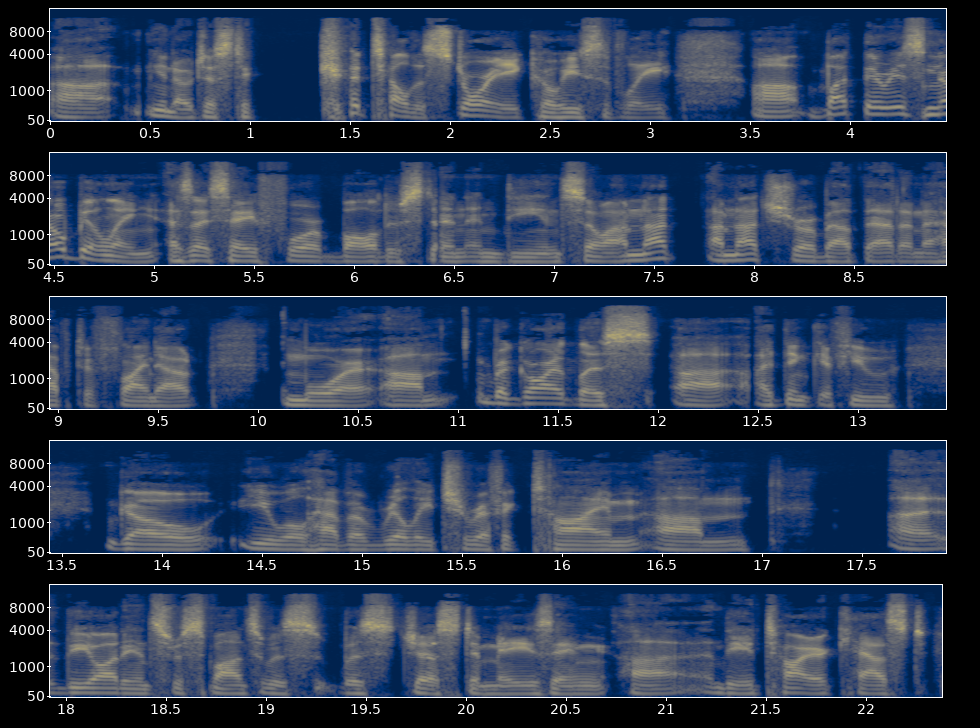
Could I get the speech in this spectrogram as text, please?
uh, you know, just to tell the story cohesively. Uh, but there is no billing, as I say, for Balderston and Deane. So I'm not I'm not sure about that, and I have to find out more. Um, regardless, uh, I think if you go, you will have a really terrific time. Um, uh, the audience response was was just amazing, uh, and the entire cast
